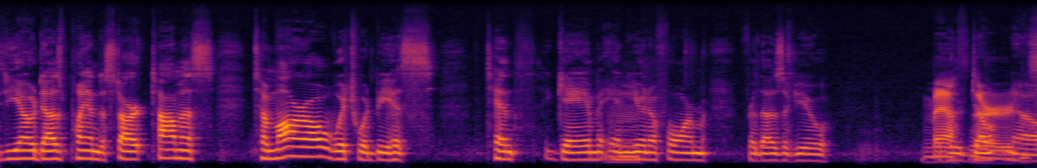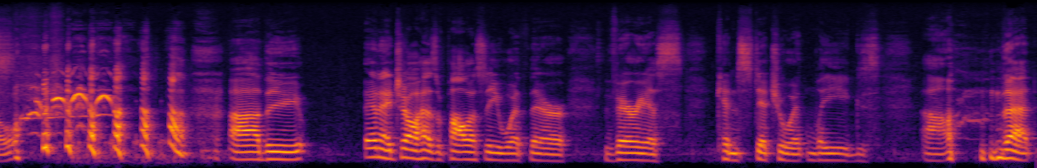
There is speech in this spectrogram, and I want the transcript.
Yeo does plan to start Thomas tomorrow, which would be his tenth game in Mm-hmm. uniform. For those of you Math who nerds. don't know. uh, the NHL has a policy with their various constituent leagues um, that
